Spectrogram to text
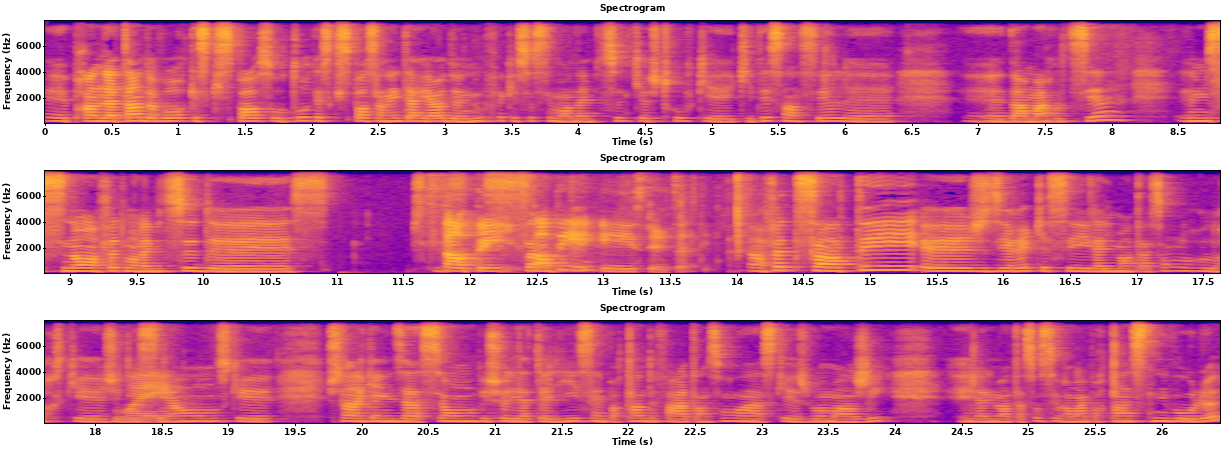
euh, prendre le temps de voir qu'est-ce qui se passe autour, qu'est-ce qui se passe à l'intérieur de nous. Fait que ça, c'est mon habitude que je trouve que, qui est essentielle euh, euh, dans ma routine. sinon, en fait, mon habitude... Santé, santé, santé et spiritualité. En fait, santé, euh, je dirais que c'est l'alimentation. Lorsque j'ai des séances, que je suis dans la canalisation, que je fais des ateliers, c'est important de faire attention à ce que je vais manger. L'alimentation, c'est vraiment important à ce niveau-là.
